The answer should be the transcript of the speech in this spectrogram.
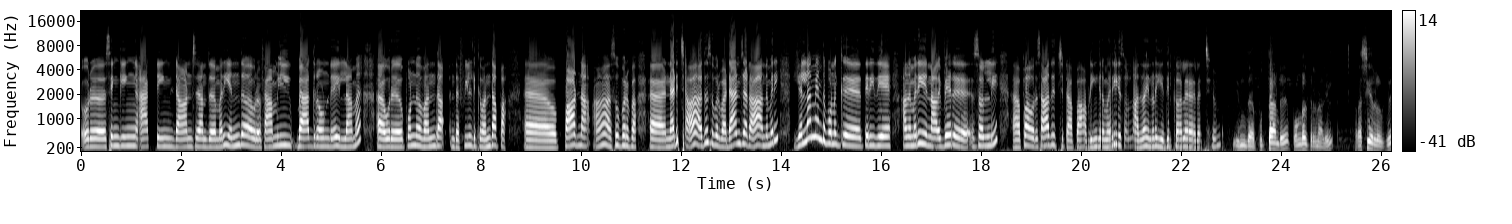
ஒரு சிங்கிங் ஆக்டிங் டான்ஸ் அந்த மாதிரி எந்த ஒரு ஃபேமிலி பேக்ரவுண்டே இல்லாமல் ஒரு பொண்ணு வந்தா இந்த ஃபீல்டுக்கு வந்தாப்பா பாடினா ஆ சூப்பர்ப்பா நடித்தா நடிச்சா அது சூப்பர்ப்பா டான்ஸரா அந்த மாதிரி எல்லாமே அந்த பொண்ணுக்கு தெரியுதே அந்த மாதிரி நாலு பேர் சொல்லி அப்பா ஒரு சாதிச்சிட்டாப்பா அப்படிங்கிற மாதிரி சொல்லலாம் அதுதான் என்னோட எதிர்கால லட்சியம். இந்த புத்தாண்டு பொங்கல் திருநாளில் ரசிகர்களுக்கு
